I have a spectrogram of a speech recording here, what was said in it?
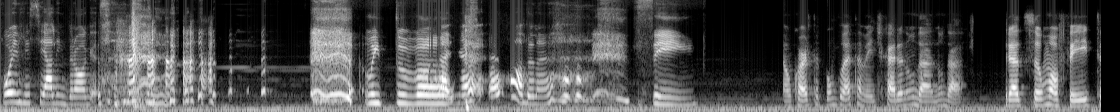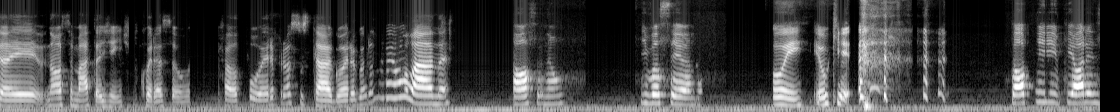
fui viciado em drogas. Muito bom. É, é foda, né? Sim. Não, corta completamente, cara, não dá, não dá. Tradução mal feita é. Nossa, mata a gente do coração. Fala, pô, era pra assustar agora, agora não vai rolar, né? Nossa, não. E você, Ana? Oi, eu o quê? Top piores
